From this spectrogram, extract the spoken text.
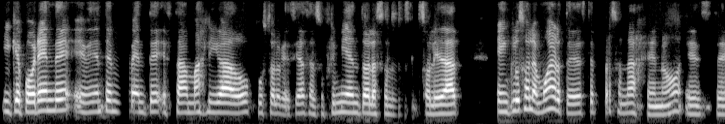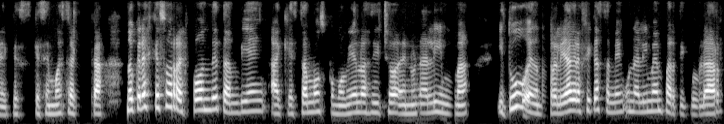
Y que por ende, evidentemente, está más ligado, justo a lo que decías, al sufrimiento, a la sol- soledad e incluso la muerte de este personaje, ¿no? Este, que, se muestra acá. ¿No crees que eso responde también a que estamos, como bien lo has dicho, en una Lima, y tú en realidad graficas también una Lima en particular,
